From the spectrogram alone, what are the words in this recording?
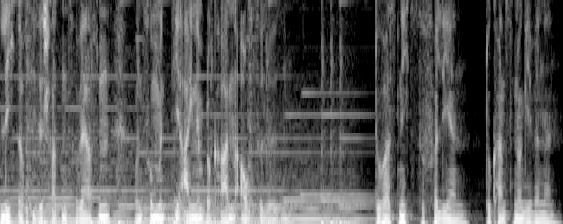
Licht auf diese Schatten zu werfen und somit die eigenen Blockaden aufzulösen. Du hast nichts zu verlieren, du kannst nur gewinnen.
